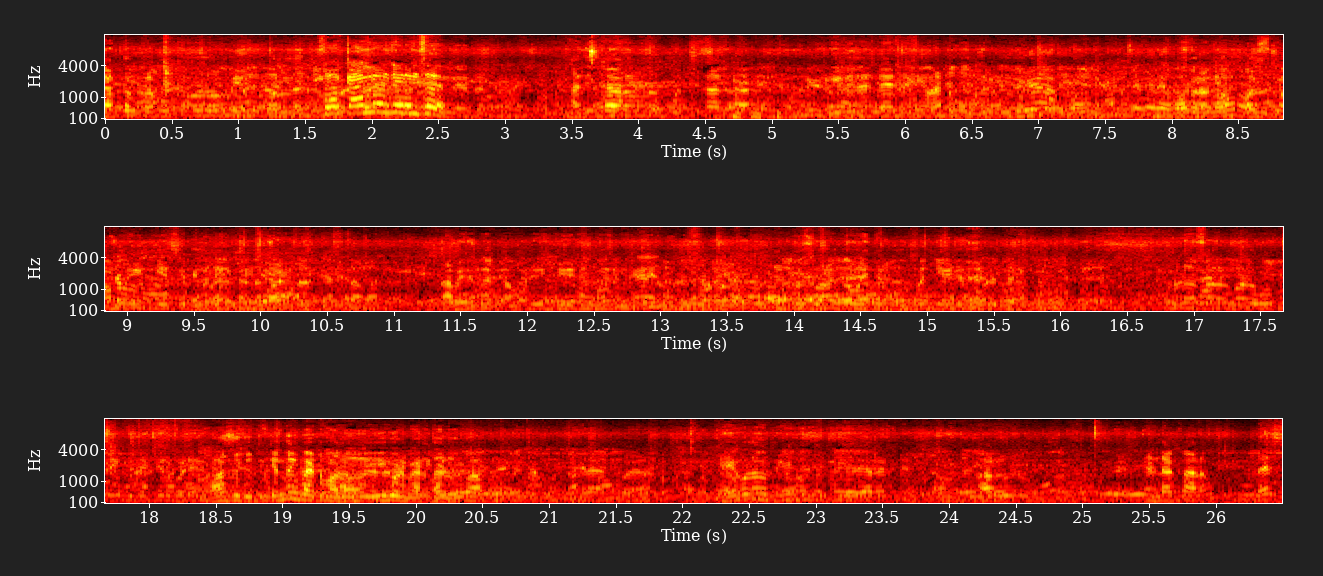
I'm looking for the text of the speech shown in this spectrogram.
గత ప్రభుత్వంలో మేము సార్ సార్ అధికారంలోకి వచ్చినాక ఏ విధంగా అయితే మాట ప్రోగ్రామ్ పనులు కంప్లీట్ చేసి ప్రజలకు అందుబాటులో చేస్తామని ఆ విధంగా కంప్లీట్ చేయడం జరిగింది. సొరంగం అయితే ఓపెన్ చేయడం కూడా కొద్ది కిందకి పెట్టమను ఈ కూడా పెడతాడు కేవలం నీళ్ళు ఆ రోజు ఎండాకాలం ప్లస్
